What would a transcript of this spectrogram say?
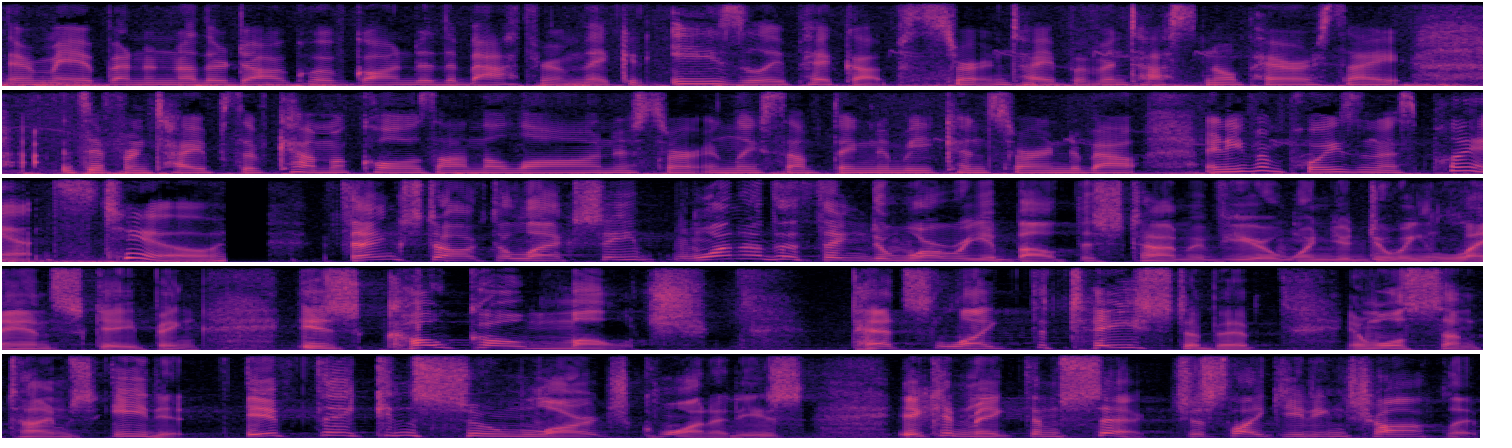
there may have been another dog who have gone to the bathroom. They could easily pick up certain type of intestinal parasite. Different types of chemicals on the lawn is certainly something to be concerned about. And even poisonous plants, too. Thanks, Dr. Lexi. One other thing to worry about this time of year when you're doing landscaping is cocoa mulch. Pets like the taste of it and will sometimes eat it. If they consume large quantities, it can make them sick, just like eating chocolate.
